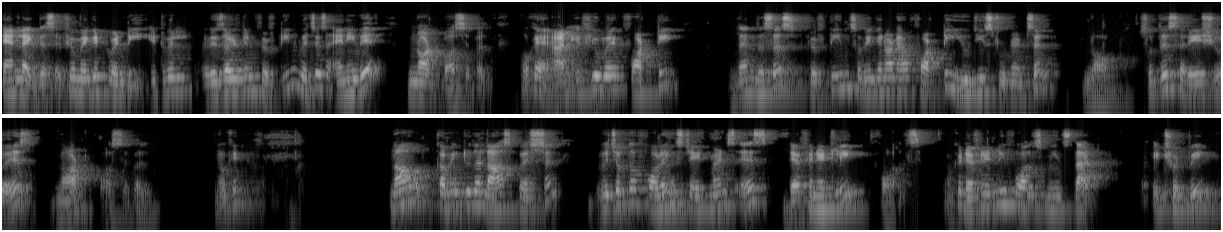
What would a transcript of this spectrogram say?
10 like this, if you make it 20, it will result in 15, which is anyway not possible. Okay and if you make 40 then this is 15 so we cannot have 40 ug students in law. So this ratio is not possible. Okay. Now coming to the last question which of the following statements is definitely false? Okay definitely false means that it should be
